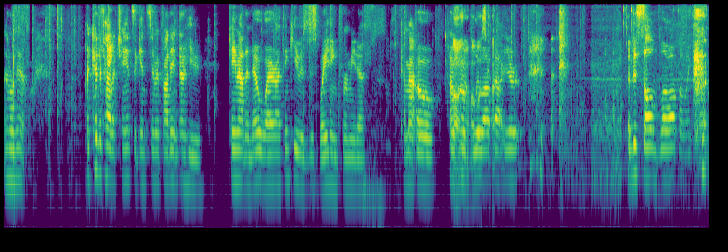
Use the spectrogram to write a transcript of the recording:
I don't know. I could have had a chance against him if I didn't know he came out of nowhere. I think he was just waiting for me to come out. Oh, Hobo Oh, no, blew up come- out here. I just saw him blow up. I'm like, oh,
